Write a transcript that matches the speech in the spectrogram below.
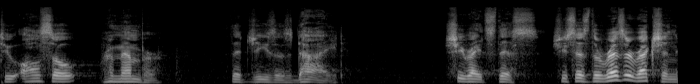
to also remember that Jesus died. She writes this She says, The resurrection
